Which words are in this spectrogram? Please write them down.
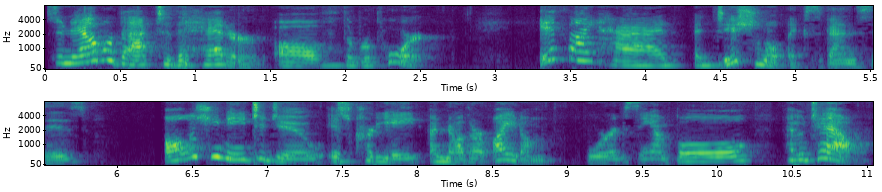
So now we're back to the header of the report. If I had additional expenses, all you need to do is create another item, for example, hotel.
